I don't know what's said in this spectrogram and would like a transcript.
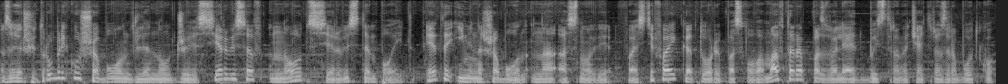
Завершит рубрику шаблон для Node.js сервисов Node Service Template. Это именно шаблон на основе Fastify, который, по словам автора, позволяет быстро начать разработку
